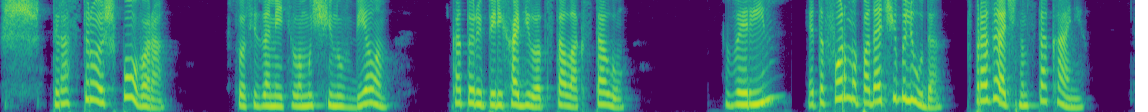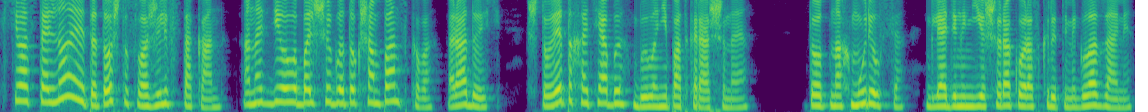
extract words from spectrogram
Шш, ты расстроишь повара. Софи заметила мужчину в белом, который переходил от стола к столу. Верин – это форма подачи блюда в прозрачном стакане. Все остальное – это то, что сложили в стакан. Она сделала большой глоток шампанского, радуясь, что это хотя бы было не подкрашенное. Тот нахмурился, глядя на нее широко раскрытыми глазами.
